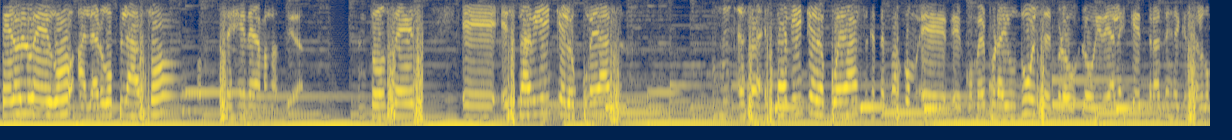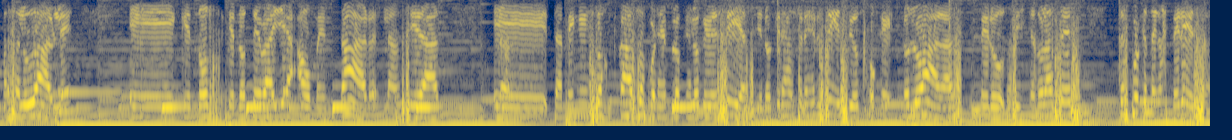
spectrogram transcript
pero luego a largo plazo se genera más ansiedad. Entonces, eh, está bien que lo puedas está bien que lo puedas, que te puedas comer por ahí un dulce, pero lo ideal es que trates de que sea algo más saludable, que, no, que no te vaya a aumentar la ansiedad eh, también en esos casos, por ejemplo, que es lo que decía, si no quieres hacer ejercicios, ok, no lo hagas, pero si es que no lo haces, no es porque tengas pereza,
